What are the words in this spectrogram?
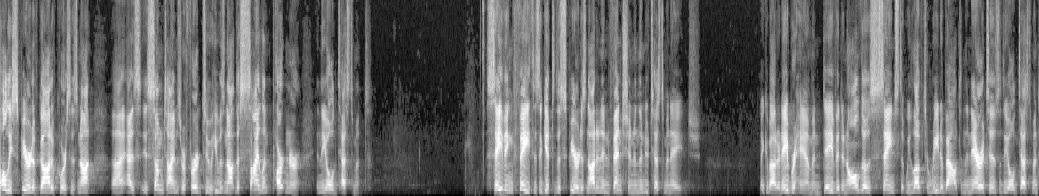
Holy Spirit of God, of course, is not, uh, as is sometimes referred to, he was not the silent partner in the Old Testament. Saving faith as a gift of the Spirit is not an invention in the New Testament age. Think about it Abraham and David and all those saints that we love to read about in the narratives of the Old Testament,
